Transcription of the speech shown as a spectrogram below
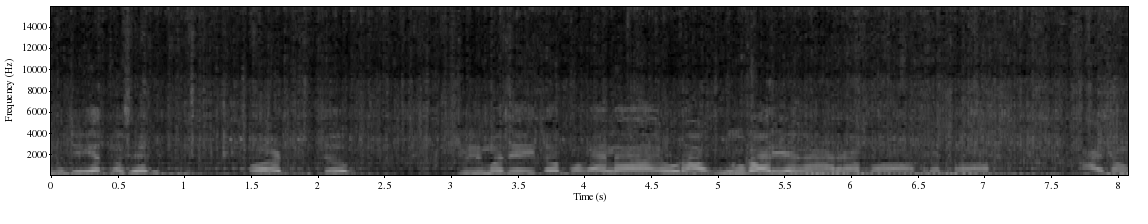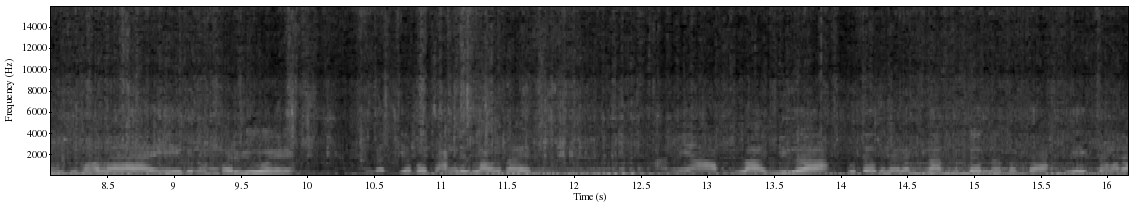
म्हणजे येत नसेल. बट ॲक्च्युलीमध्ये इथं बघायला एवढा व्ह्यू भारी येणार. आहे बाप रे बाप. काय सांगू तुम्हाला एक नंबर व्ह्यू आहे. गच्चे पण चांगलेच लागत आहेत. आणि आपला हिरा कुठं न रखता कुठं न करता एकदम मला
